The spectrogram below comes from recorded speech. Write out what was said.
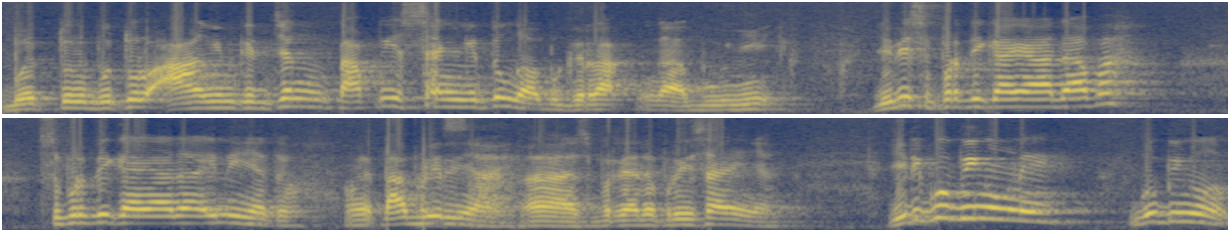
Betul-betul angin kenceng tapi seng itu nggak bergerak nggak bunyi. Jadi seperti kayak ada apa? Seperti kayak ada ininya tuh tabirnya. Perisai. nah, seperti ada perisainya. Jadi gue bingung nih gue bingung.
